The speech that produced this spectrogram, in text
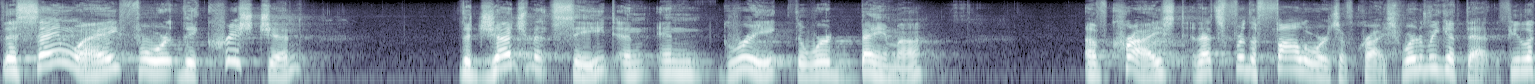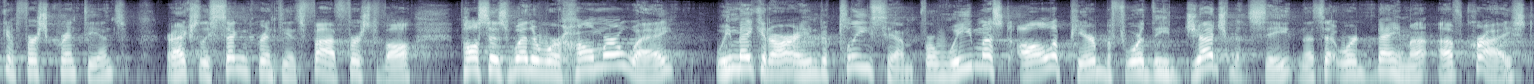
The same way for the Christian, the judgment seat, and in Greek, the word bema, of Christ, that's for the followers of Christ. Where do we get that? If you look in 1 Corinthians, or actually 2 Corinthians 5, first of all, Paul says, whether we're home or away, we make it our aim to please him. For we must all appear before the judgment seat, and that's that word bema, of Christ,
